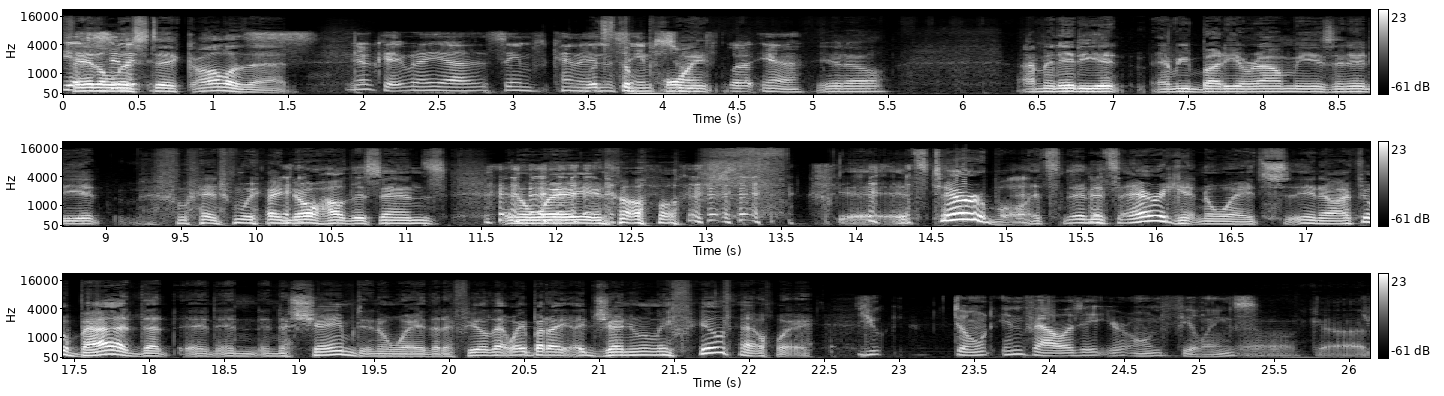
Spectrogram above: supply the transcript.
yeah, fatalistic, all of that. Okay, well, yeah, it seems kind of in What's the, the same point? soup, but yeah. You know, I'm an idiot. Everybody around me is an idiot. and we, I know how this ends in a way. You know, it's terrible. It's and it's arrogant in a way. It's you know I feel bad that and, and, and ashamed in a way that I feel that way, but I, I genuinely feel that way. You don't invalidate your own feelings. Oh God.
